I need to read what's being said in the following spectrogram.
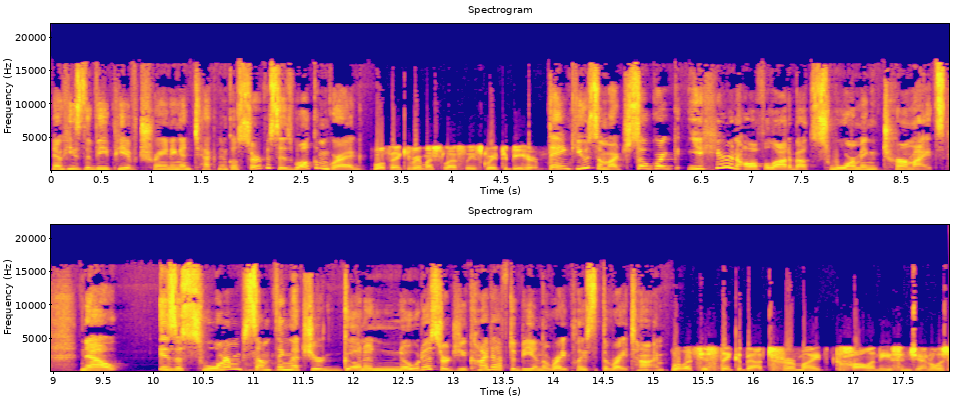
Now, he's the VP of Training and Technical Services. Welcome, Greg. Well, thank you very much, Leslie. It's great to be here. Thank you so much. So, Greg, you hear an awful lot about swarming termites. Now, is a swarm something that you're gonna notice, or do you kind of have to be in the right place at the right time? Well, let's just think about termite colonies in general. It's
